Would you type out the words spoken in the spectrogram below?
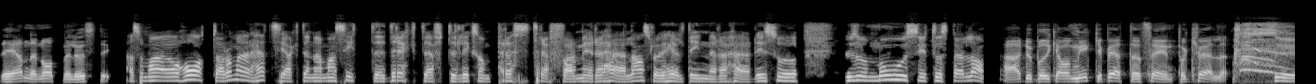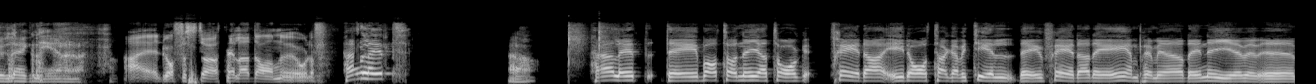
det hände något med Lustig. Alltså man hatar de här hetsjakterna när man sitter direkt efter liksom pressträffar med det här landslaget helt inne i det här. Det är så, det är så mosigt att ställa om. Ja, du brukar vara mycket bättre sent på kvällen. Du, lägg ner. Nej, du har förstört hela dagen nu Olof. Härligt! Ja. Härligt! Det är bara att ta nya tag. Fredag idag taggar vi till. Det är fredag, det är EM-premiär, det är ny eh,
